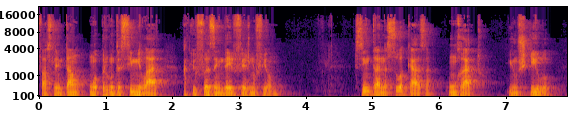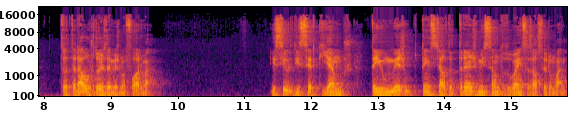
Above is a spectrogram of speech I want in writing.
Faço-lhe então uma pergunta similar à que o fazendeiro fez no filme. Se entrar na sua casa um rato e um esquilo, tratará os dois da mesma forma? E se eu lhe disser que ambos têm o mesmo potencial de transmissão de doenças ao ser humano?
